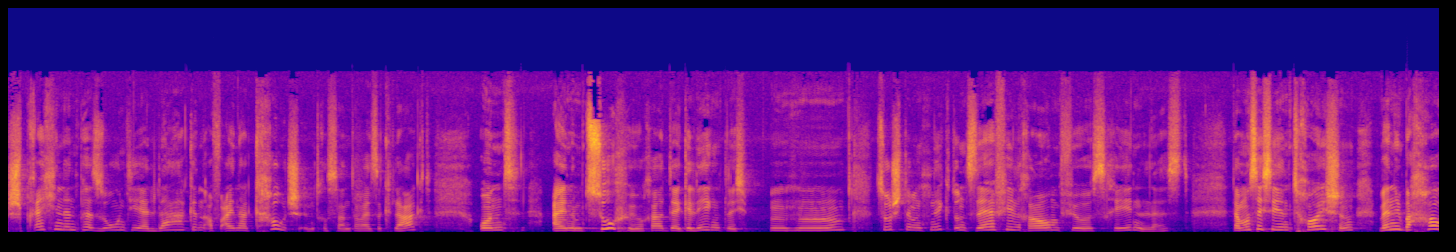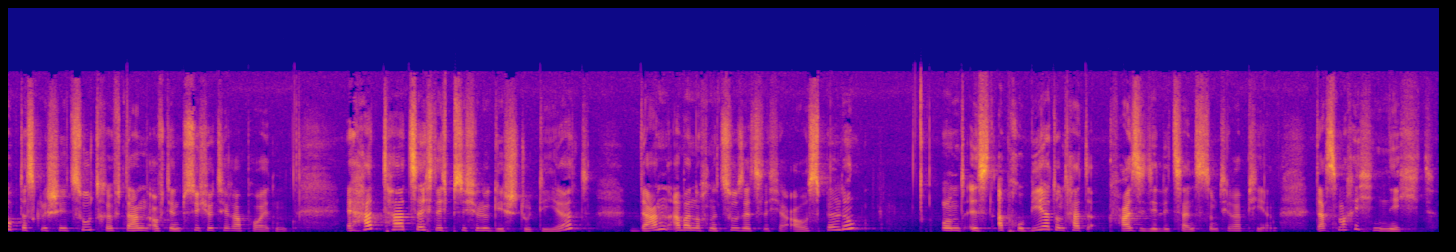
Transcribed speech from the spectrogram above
sprechenden Person, die erlagen auf einer Couch interessanterweise klagt und einem Zuhörer, der gelegentlich -hmm, zustimmend nickt und sehr viel Raum fürs Reden lässt. Da muss ich Sie enttäuschen, wenn überhaupt das Klischee zutrifft, dann auf den Psychotherapeuten. Er hat tatsächlich Psychologie studiert, dann aber noch eine zusätzliche Ausbildung und ist approbiert und hat quasi die Lizenz zum Therapieren. Das mache ich nicht.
